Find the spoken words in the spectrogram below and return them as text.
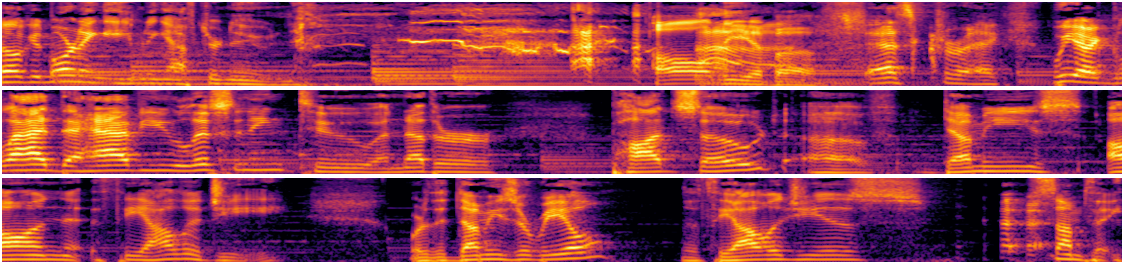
Well, good morning, evening, afternoon. All the above. That's correct. We are glad to have you listening to another podsode of Dummies on Theology, where the dummies are real, the theology is something.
